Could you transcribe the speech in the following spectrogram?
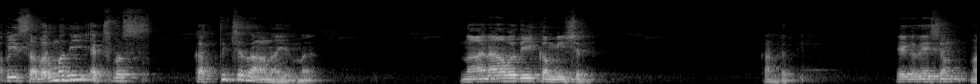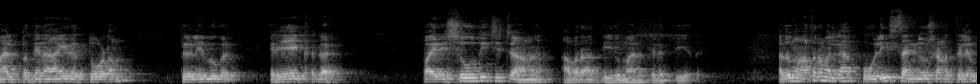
അപ്പൊ ഈ സബർമതി എക്സ്പ്രസ് കത്തിച്ചതാണ് എന്ന് നാനാവതി കമ്മീഷൻ കണ്ടെത്തി. ഏകദേശം നാൽപ്പതിനായിരത്തോളം തെളിവുകൾ രേഖകൾ പരിശോധിച്ചിട്ടാണ് അവർ ആ തീരുമാനത്തിലെത്തിയത്. അതുമാത്രമല്ല പോലീസ് അന്വേഷണത്തിലും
